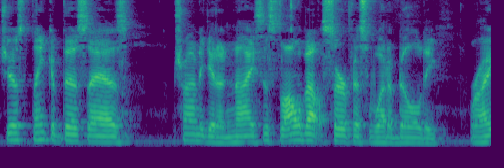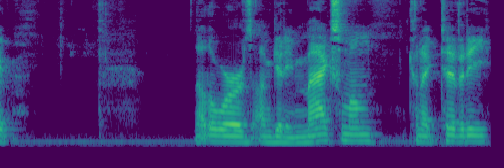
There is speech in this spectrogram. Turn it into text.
Just think of this as trying to get a nice, this is all about surface wettability, right? In other words, I'm getting maximum connectivity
